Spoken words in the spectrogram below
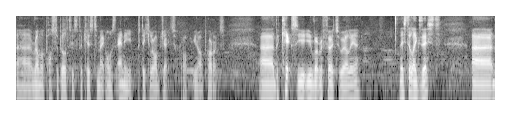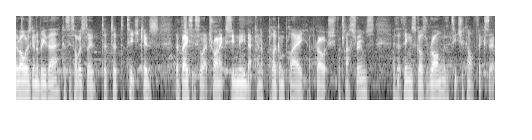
uh, realm of possibilities for kids to make almost any particular object or you know product. Uh, the kits you, you referred to earlier they still exist. Uh, they're always going to be there because it's obviously to, to, to, teach kids the basics of electronics you need that kind of plug and play approach for classrooms. If things goes wrong the teacher can't fix it.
